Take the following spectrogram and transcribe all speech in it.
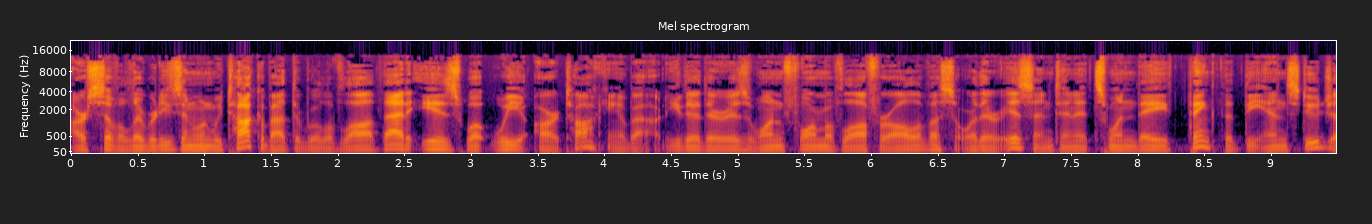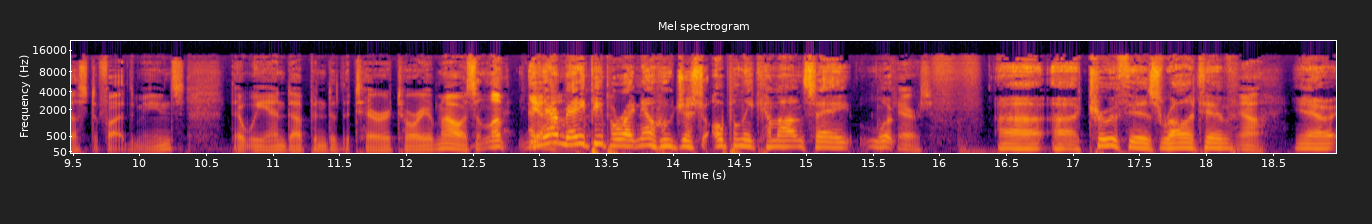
our civil liberties. And when we talk about the rule of law, that is what we are talking about. Either there is one form of law for all of us or there isn't. And it's when they think that the ends do justify the means that we end up into the territory of Maoism. And, and there are many people right now who just openly come out and say, look, uh, uh, truth is relative. Yeah. You know,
